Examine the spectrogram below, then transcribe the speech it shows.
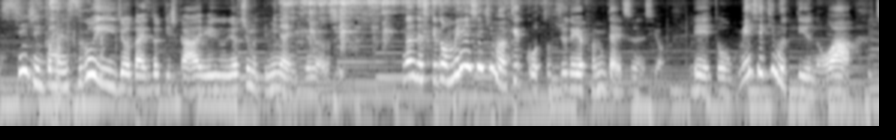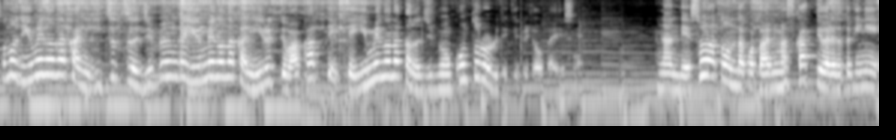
心身ともにすごいいい状態の時しかああいう予知夢って見ないんですよね、私。なんですけど、明晰夢は結構途中でやっぱ見たりするんですよ。えっ、ー、と、明晰夢っていうのは、その夢の中に5つ自分が夢の中にいるって分かっていて、夢の中の自分をコントロールできる状態ですね。なんで、空飛んだことありますかって言われた時に、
